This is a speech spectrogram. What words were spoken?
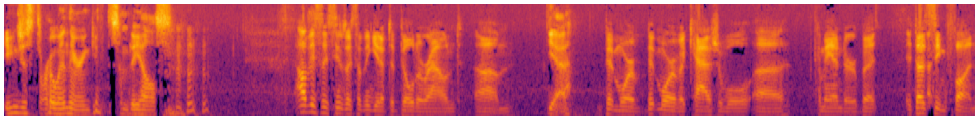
you can just throw in there and give it to somebody else. Obviously, seems like something you'd have to build around. Um, yeah, bit more, bit more of a casual uh, commander, but it does seem fun.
